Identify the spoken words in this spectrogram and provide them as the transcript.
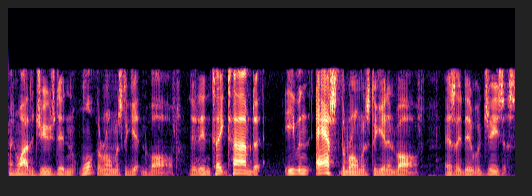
and why the Jews didn't want the Romans to get involved. They didn't take time to even ask the Romans to get involved as they did with Jesus.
